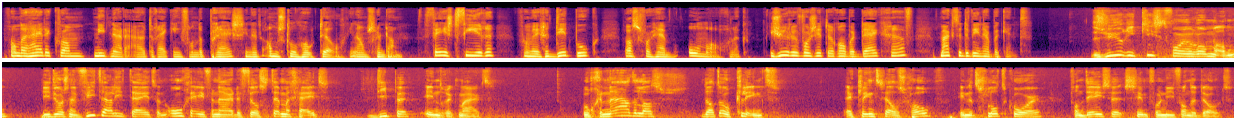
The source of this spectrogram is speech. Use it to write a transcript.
Van der Heijden kwam niet naar de uitreiking van de prijs in het Amstel Hotel in Amsterdam. Feest vieren vanwege dit boek was voor hem onmogelijk. Juryvoorzitter Robert Dijkgraaf maakte de winnaar bekend. De jury kiest voor een roman die door zijn vitaliteit en ongeëvenaarde veelstemmigheid diepe indruk maakt. Hoe genadeloos dat ook klinkt, er klinkt zelfs hoop in het slotkoor van deze Symfonie van de Dood.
